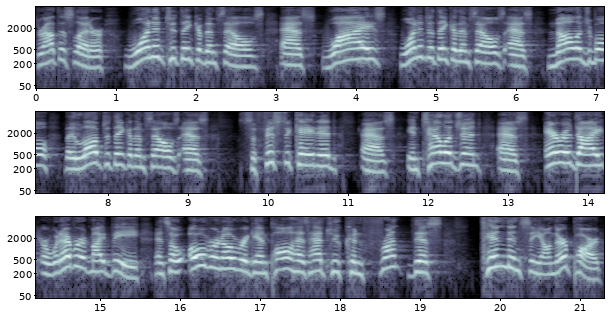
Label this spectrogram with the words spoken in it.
throughout this letter wanted to think of themselves as wise, wanted to think of themselves as knowledgeable. They loved to think of themselves as sophisticated, as intelligent, as erudite, or whatever it might be. And so, over and over again, Paul has had to confront this tendency on their part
